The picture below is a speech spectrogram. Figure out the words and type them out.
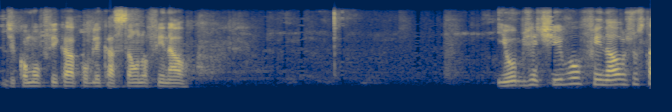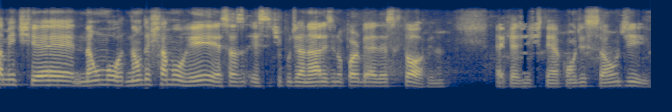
de como fica a publicação no final. E o objetivo final justamente é não, não deixar morrer essas, esse tipo de análise no Power BI Desktop. Né? É que a gente tem a condição de,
